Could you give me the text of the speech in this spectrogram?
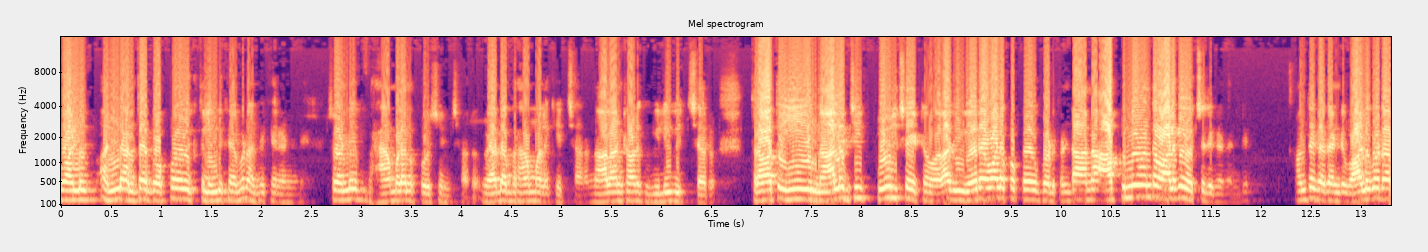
వాళ్ళు అన్ని అంత గొప్ప వ్యక్తులు ఎందుకు కాబట్టి అందుకేనండి. చూడండి బ్రాహ్మణులను పోషించారు. వేద బ్రాహ్మణులకి ఇచ్చారు. నాలాంటి వాళ్ళకి విలువ ఇచ్చారు. తర్వాత ఈ నాలెడ్జ్ పూల్ చేయటం వల్ల అది వేరే వాళ్ళకి ఉపయోగపడుతుంటే ఆ పుణ్యం అంతా వాళ్ళకే వచ్చేది కదండి. అంతే కదండి. వాళ్ళు కూడా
